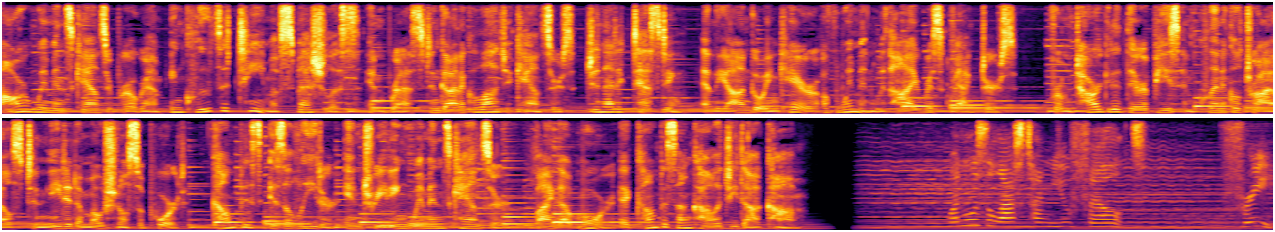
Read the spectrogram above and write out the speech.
Our women's cancer program includes a team of specialists in breast and gynecologic cancers, genetic testing, and the ongoing care of women with high risk factors. From targeted therapies and clinical trials to needed emotional support, Compass is a leader in treating women's cancer. Find out more at CompassOncology.com. When was the last time you felt free?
